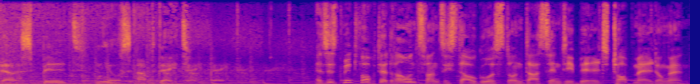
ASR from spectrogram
Das Bild News Update. Es ist Mittwoch, der 23. August und das sind die Bild Topmeldungen.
